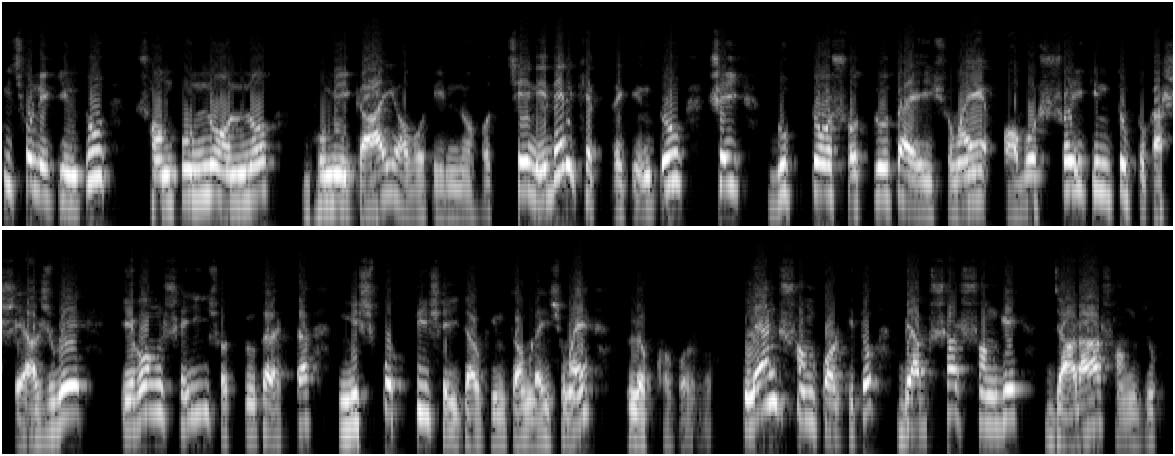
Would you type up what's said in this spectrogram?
পিছনে কিন্তু সম্পূর্ণ অন্য ভূমিকায় অবতীর্ণ হচ্ছেন। এদের ক্ষেত্রে কিন্তু সেই গুপ্ত শত্রুতা এই সময়ে অবশ্যই কিন্তু প্রকাশ্যে আসবে এবং সেই শত্রুতার একটা নিষ্পত্তি সেইটাও কিন্তু আমরা এই সময়ে লক্ষ্য করব। ল্যান্ড সম্পর্কিত ব্যবসার সঙ্গে যারা সংযুক্ত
